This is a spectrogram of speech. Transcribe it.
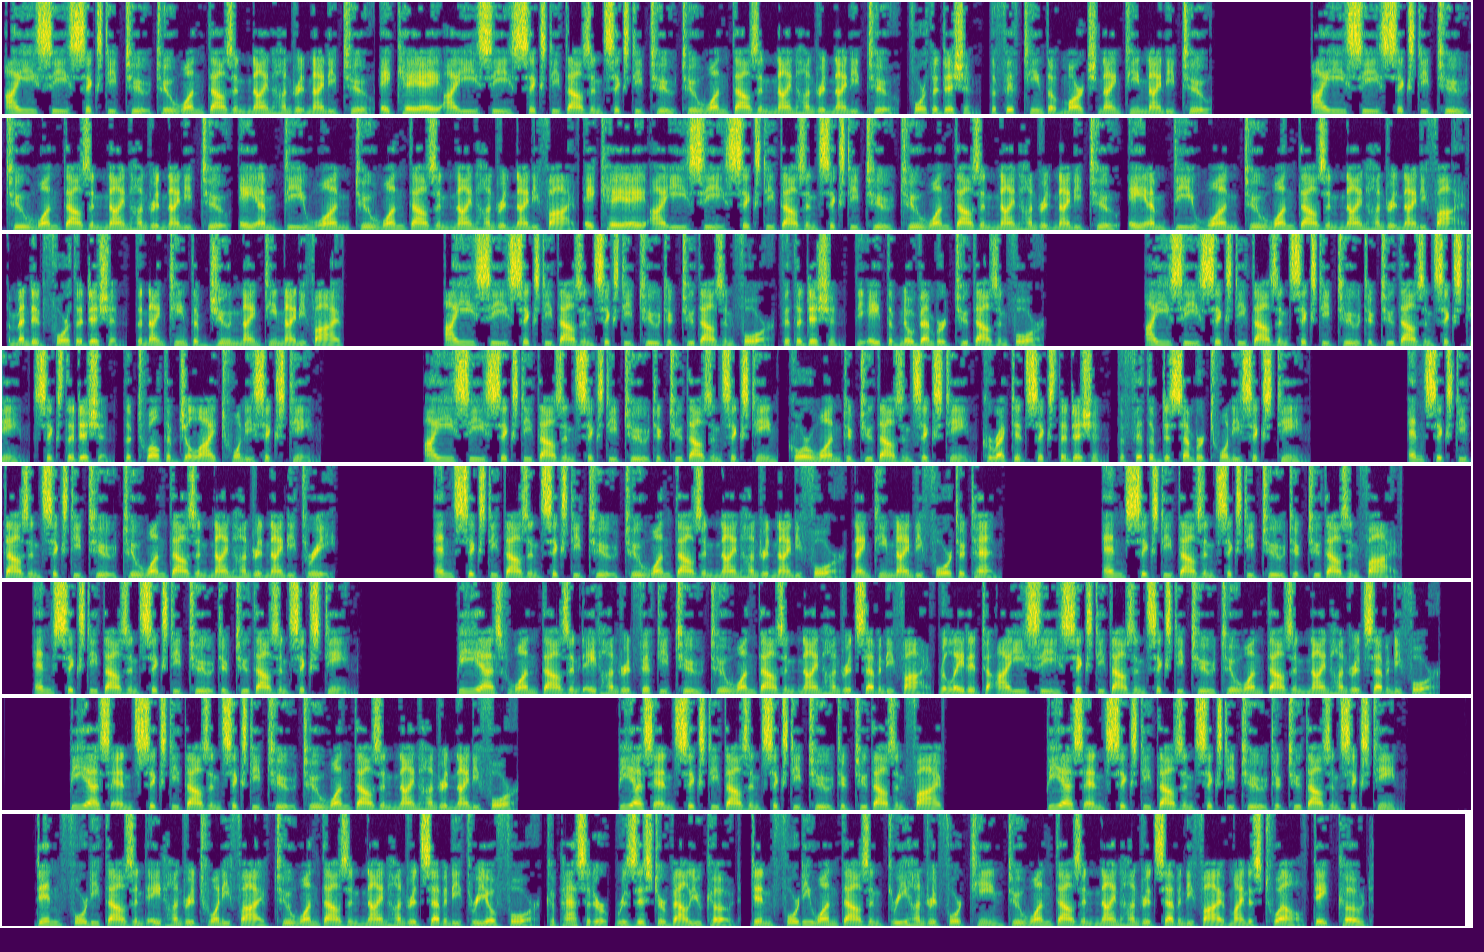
IEC 62 to 1992 aka IEC 60062 to 1992 4th edition the 15th of March 1992 IEC 62 to 1992 AMD 1 to 1995 aka IEC 60062 to 1992 AMD 1 to 1995 amended 4th edition the 19th of June 1995 IEC 60062-2004 5th edition the 8th of November 2004 IEC 60062 to 2016, 6th edition, the 12th of July 2016. IEC 60062 to 2016, Core 1 to 2016, corrected 6th edition, the 5th of December 2016. EN 60062 to 1993. EN 60062 to 1994, 1994 to 10. EN 60062 to 2005 EN 60062 to 2016 BS 1852 to 1975 related to IEC 60062 to 1974 BSN 60062 to 1994 BSN 60062 to 2005 BSN 60062 to 2016 DIN 40825 to 197304 capacitor resistor value code. DIN 41314 to 1975-12 date code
